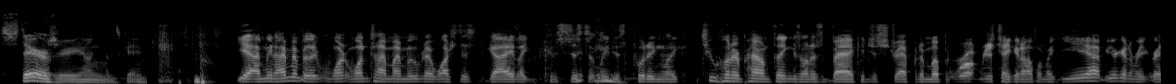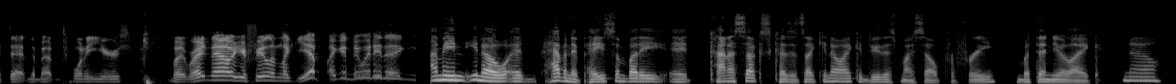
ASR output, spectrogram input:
Stairs are a young man's game. Yeah, I mean, I remember that one one time I moved, I watched this guy like consistently just putting like two hundred pound things on his back and just strapping them up and rope, just taking off. I'm like, yep, you're gonna regret that in about twenty years. But right now, you're feeling like, yep, I can do anything. I mean, you know, it, having to pay somebody, it kind of sucks because it's like, you know, I could do this myself for free, but then you're like, no,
